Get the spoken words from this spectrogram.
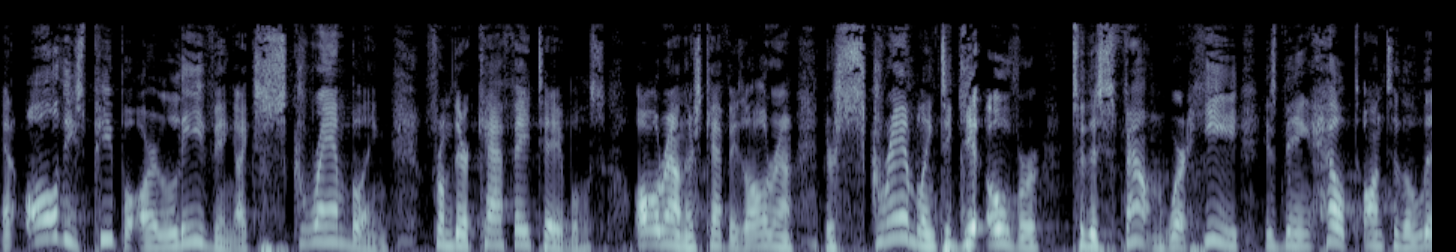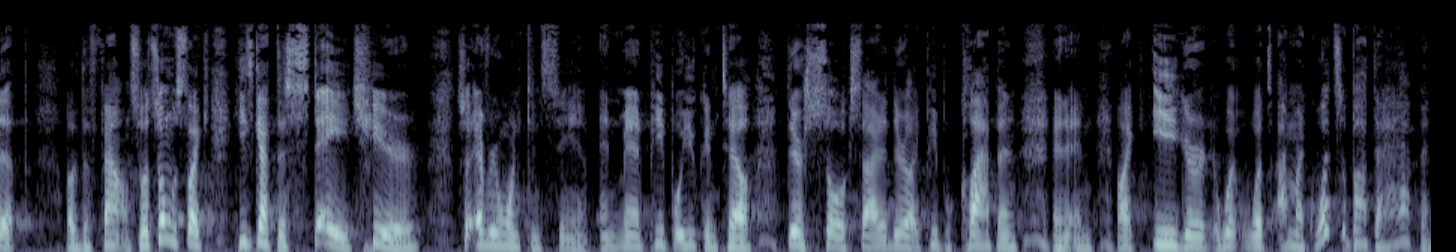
And all these people are leaving, like scrambling from their cafe tables all around. There's cafes all around. They're scrambling to get over to this fountain where he is being helped onto the lip of the fountain. So it's almost like he's got the stage here so everyone can see him. And man, people, you can tell they're so excited. They're like people clapping and, and like eager. What, what's, I'm like, what's about to happen?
